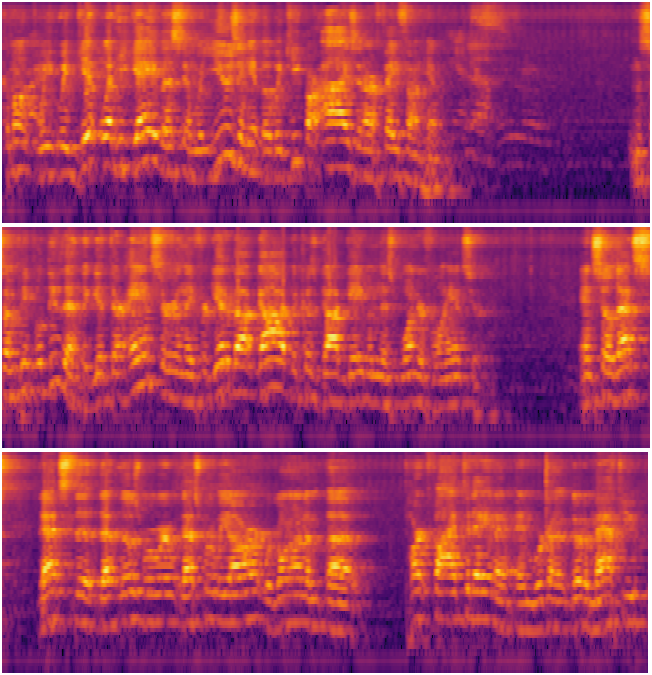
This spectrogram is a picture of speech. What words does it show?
Come on, we, we get what He gave us and we're using it, but we keep our eyes and our faith on Him. Yes. And some people do that. They get their answer and they forget about God because God gave them this wonderful answer. And so that's that's the that, those were where, that's where we are. We're going on to uh, part five today, and, and we're going to go to Matthew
